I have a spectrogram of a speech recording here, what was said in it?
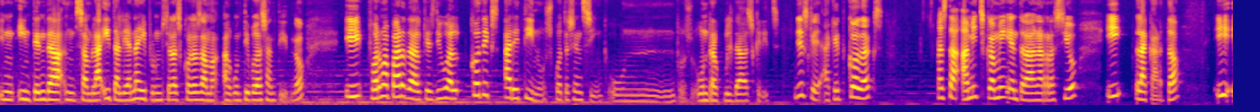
in intent de semblar italiana i pronunciar les coses amb algun tipus de sentit, no? I forma part del que es diu el Còdex Aretinus 405, un, doncs, un recull d'escrits. I és que aquest còdex està a mig camí entre la narració i la carta i,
